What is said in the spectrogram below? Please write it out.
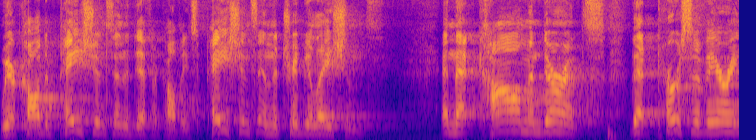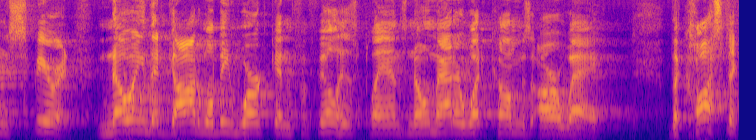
We are called to patience in the difficulties, patience in the tribulations, and that calm endurance, that persevering spirit, knowing that God will be work and fulfill his plans no matter what comes our way. The caustic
